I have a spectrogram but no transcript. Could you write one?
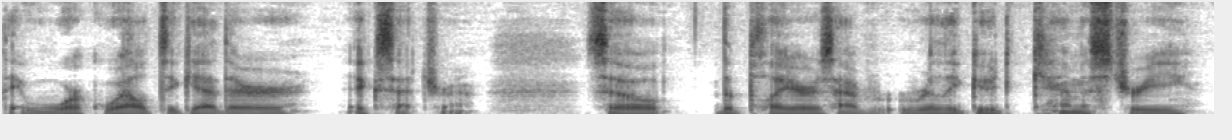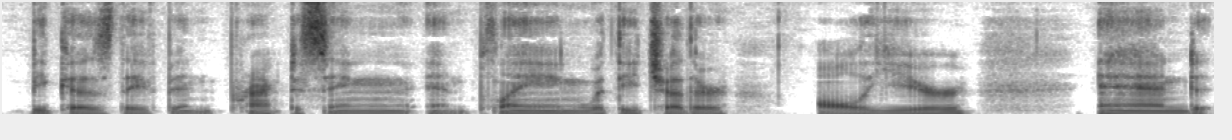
they work well together, etc. So the players have really good chemistry because they've been practicing and playing with each other all year. And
